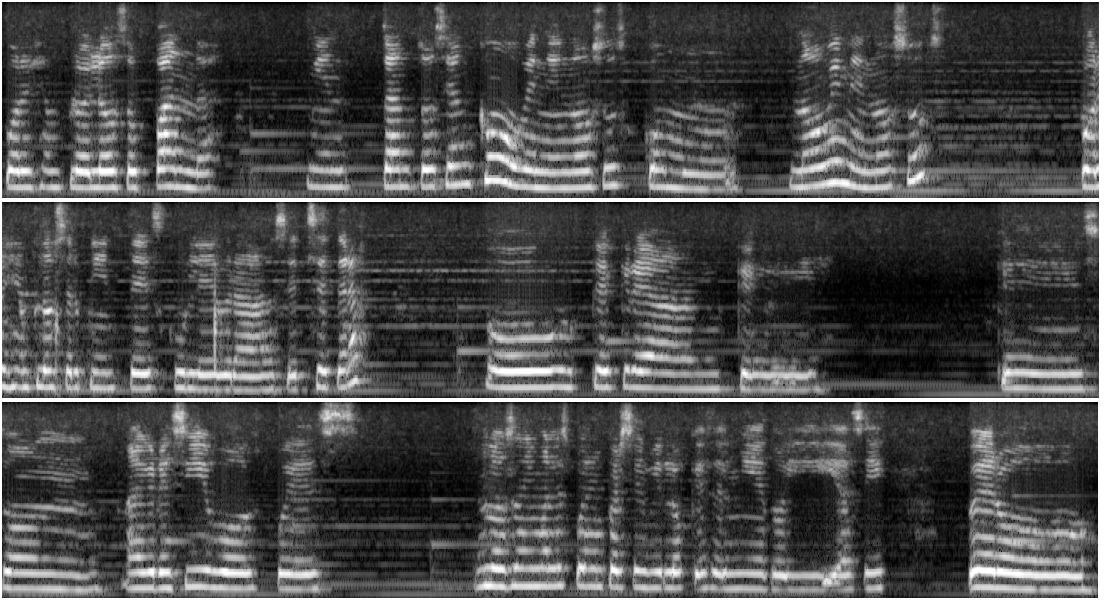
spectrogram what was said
por ejemplo, el oso panda, tanto sean como venenosos como no venenosos, por ejemplo, serpientes, culebras, etcétera, o que crean que que son agresivos, pues los animales pueden percibir lo que es el miedo y así, pero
